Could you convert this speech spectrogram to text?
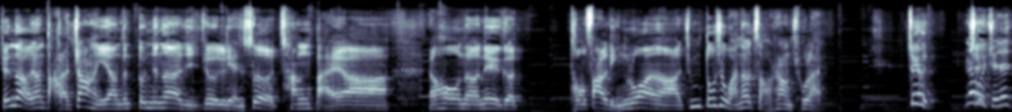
真的好像打了仗一样，蹲蹲在那里，就脸色苍白啊，然后呢那个头发凌乱啊，他们都是玩到早上出来。这个。那我觉得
